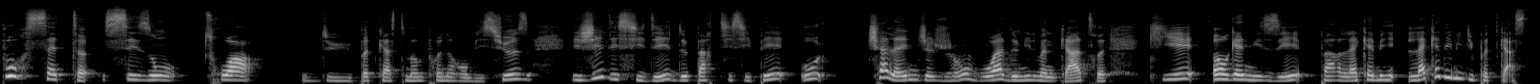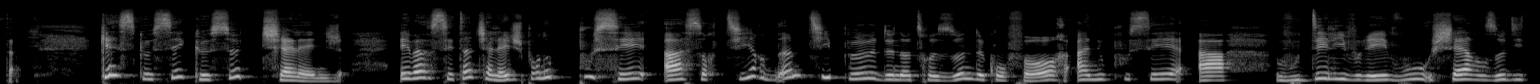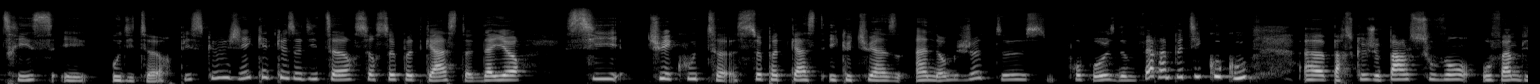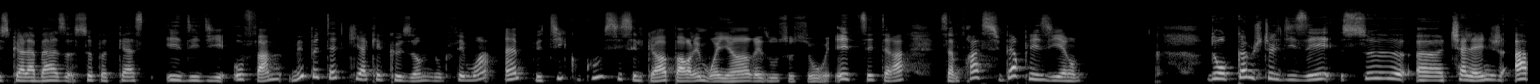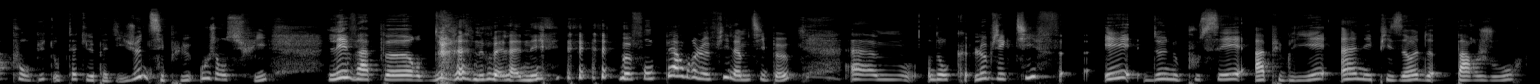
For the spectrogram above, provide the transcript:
pour cette saison 3 du podcast Mompreneur ambitieuse, j'ai décidé de participer au Challenge J'envoie 2024 qui est organisé par l'Académie du podcast. Qu'est-ce que c'est que ce challenge? Eh ben, c'est un challenge pour nous pousser à sortir d'un petit peu de notre zone de confort, à nous pousser à vous délivrer, vous, chères auditrices et auditeurs, puisque j'ai quelques auditeurs sur ce podcast. D'ailleurs, si tu écoutes ce podcast et que tu es un homme, je te propose de me faire un petit coucou euh, parce que je parle souvent aux femmes puisque à la base ce podcast est dédié aux femmes, mais peut-être qu'il y a quelques hommes, donc fais-moi un petit coucou si c'est le cas par les moyens, réseaux sociaux, etc. Ça me fera super plaisir. Donc, comme je te le disais, ce euh, challenge a pour but, ou peut-être je l'ai pas dit, je ne sais plus où j'en suis, les vapeurs de la nouvelle année me font perdre le fil un petit peu. Euh, donc l'objectif est de nous pousser à publier un épisode par jour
